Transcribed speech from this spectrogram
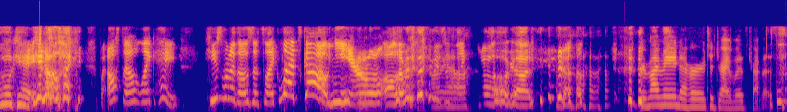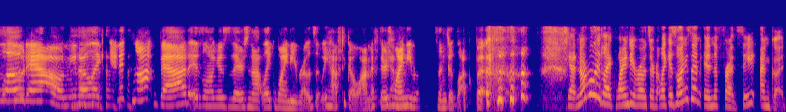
okay, you know, like. But also like, hey, he's one of those that's like, let's go, Meow, all over. The Oh, yeah. like, oh god, Remind me never to drive with Travis. slow down, you know, like, and it's not bad as long as there's not like windy roads that we have to go on. If there's Yeah. windy roads, then good luck. But Yeah, normally like windy roads are like as long as I'm in the front seat, I'm good.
